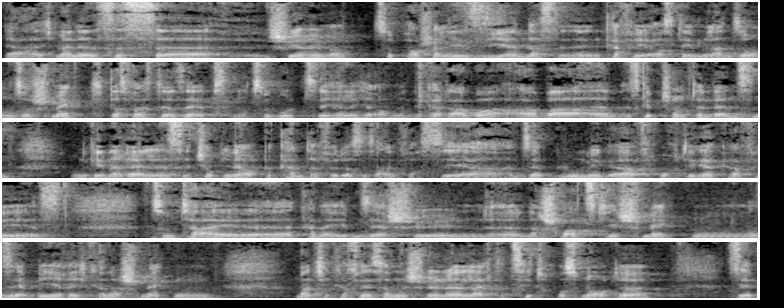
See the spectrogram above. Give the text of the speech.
Ja, ich meine, es ist äh, schwierig immer zu pauschalisieren, dass ein Kaffee aus dem Land so und so schmeckt. Das weißt du ja selbst nur zu gut, sicherlich auch mit Nicaragua. Aber ähm, es gibt schon Tendenzen und generell ist Äthiopien ja auch bekannt dafür, dass es einfach sehr ein sehr blumiger, fruchtiger Kaffee ist. Zum Teil äh, kann er eben sehr schön äh, nach Schwarztee schmecken, sehr beerig kann er schmecken. Manche Kaffees haben eine schöne leichte Zitrusnote. Sehr,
